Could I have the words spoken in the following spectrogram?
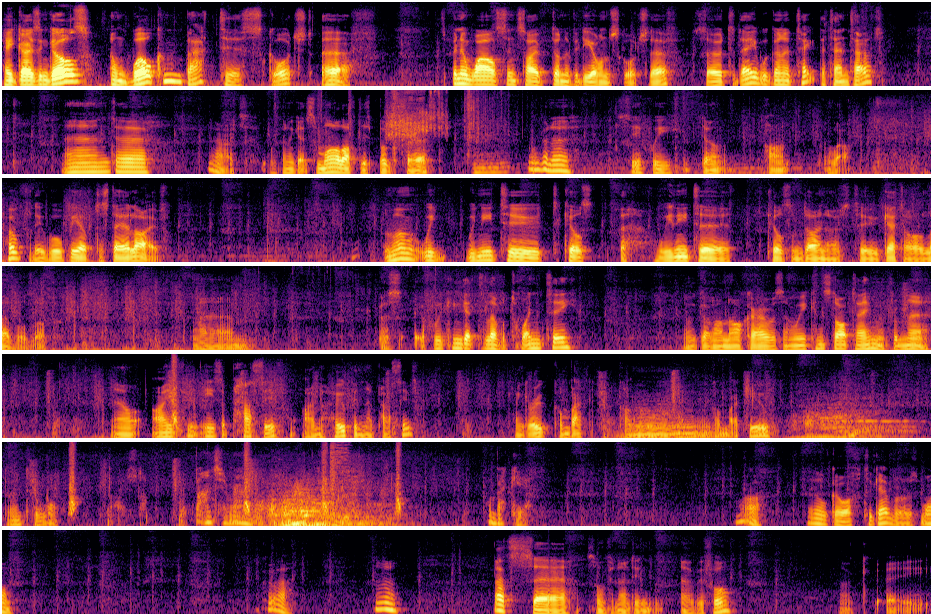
Hey guys and girls, and welcome back to Scorched Earth. It's been a while since I've done a video on Scorched Earth, so today we're going to take the tent out, and uh, alright, we're going to get some oil off this bug first. We're going to see if we don't, can't, well, hopefully we'll be able to stay alive. At the moment we, we need to, to kill, uh, we need to kill some dinos to get our levels up. Um, because if we can get to level 20, then we got our knock hours and we can start aiming from there. Now, I think these are passive. I'm hoping they're passive. Kangaroo, come back. Come, come back, you. Go into the wall. Oh, stop bouncing around. Come back here. Oh, they all go off together as one. Look at that. Oh, that's uh, something I didn't know before. Okay,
